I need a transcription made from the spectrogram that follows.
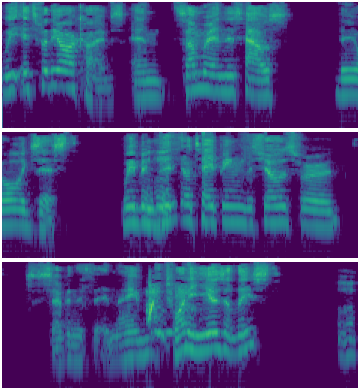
we, it's for the archives and somewhere in this house, they all exist. We've been Mhm. videotaping the shows for seven, nine, 20 years at least. Mhm.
